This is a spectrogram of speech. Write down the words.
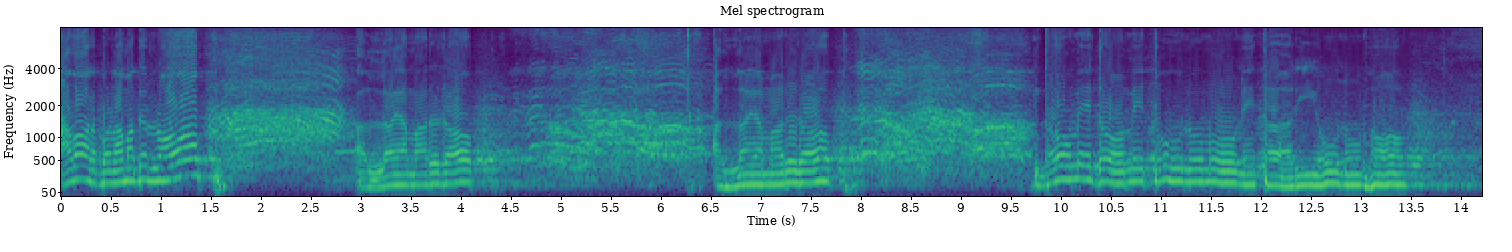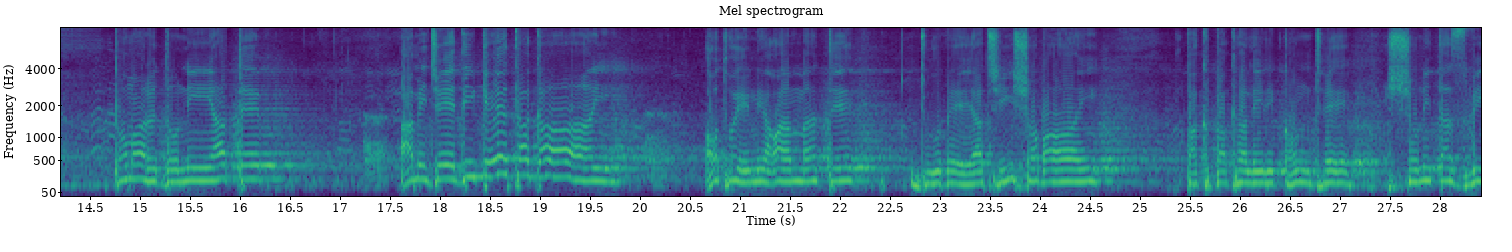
আবার বলেন আমাদের রব। আল্লাহ আমার রব। আল্লাহ আমার রব। দমে দমে তনু মনে তারি অনুভব। তোমার দুনিয়াতে আমি যেদিকে তাকাই, অথই নিয়ামতে ডুবে আছি সবাই। পাখ পাখালির কণ্ঠে শুনি তসবি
